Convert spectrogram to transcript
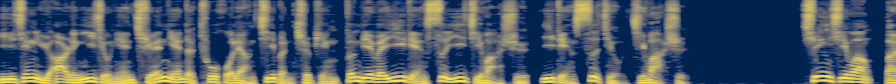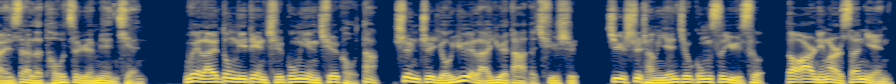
已经与二零一九年全年的出货量基本持平，分别为一点四一吉瓦时、一点四九吉瓦时。新希望摆在了投资人面前，未来动力电池供应缺口大，甚至有越来越大的趋势。据市场研究公司预测，到二零二三年，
